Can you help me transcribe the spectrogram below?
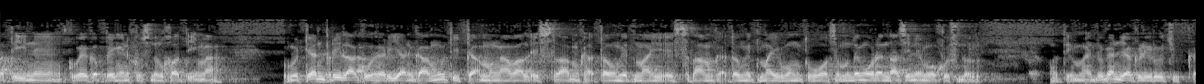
artinya gue kepengen husnul khotimah Kemudian perilaku harian kamu tidak mengawal Islam, gak tahu ngitmai Islam, gak tahu ngitmai wong tua. Sementing orientasinya mau khusnul khotimah itu kan ya keliru juga.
